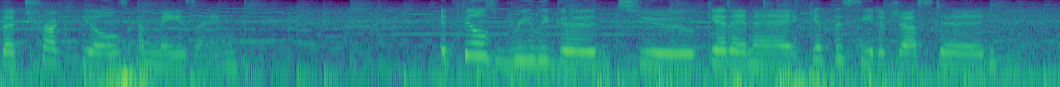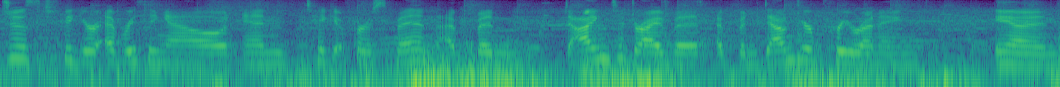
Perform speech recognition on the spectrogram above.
the truck feels amazing. It feels really good to get in it, get the seat adjusted, just figure everything out and take it for a spin. I've been dying to drive it. I've been down here pre-running and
